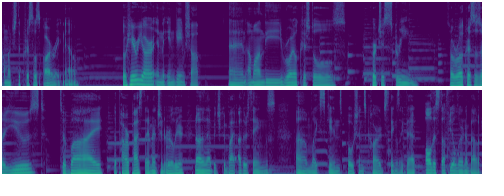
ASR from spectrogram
how much the crystals are right now. So here we are in the in-game shop, and I'm on the Royal Crystals purchase screen. So Royal Crystals are used to buy the power pass that I mentioned earlier. Not only that, but you can buy other things um, like skins, potions, cards, things like that. All this stuff you'll learn about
